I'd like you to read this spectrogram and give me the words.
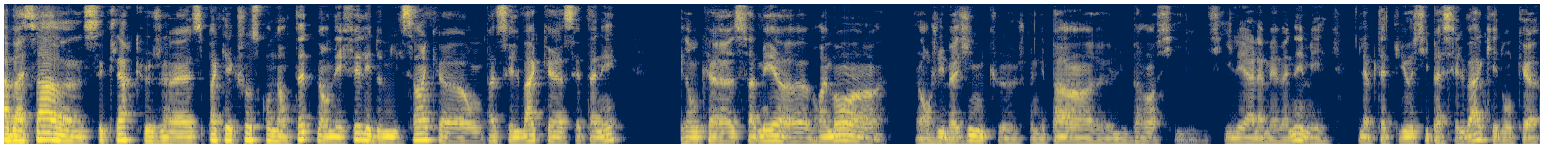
Ah bah ça, euh, c'est clair que je, c'est pas quelque chose qu'on a en tête, mais en effet, les 2005 ont passé le bac cette année. Et donc, ça met vraiment un, alors j'imagine que je connais pas hein, Lubin s'il est à la même année, mais il a peut-être lui aussi passé le bac et donc euh,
